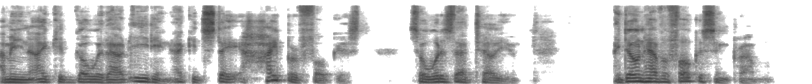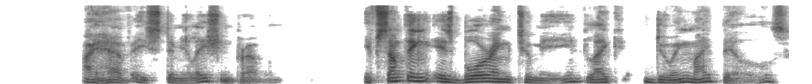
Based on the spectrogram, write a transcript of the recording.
I mean, I could go without eating, I could stay hyper focused. So, what does that tell you? I don't have a focusing problem, I have a stimulation problem if something is boring to me, like doing my bills,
